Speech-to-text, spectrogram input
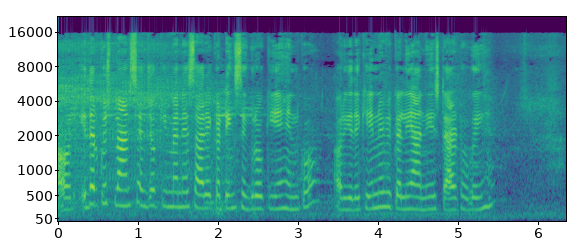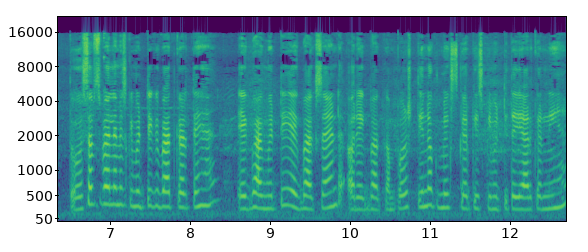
और इधर कुछ प्लांट्स हैं जो कि मैंने सारे कटिंग से ग्रो किए हैं इनको। और ये देखिए, इनमें भी कलियाँ आनी स्टार्ट हो गई हैं। तो सबसे पहले हम इसकी मिट्टी की बात करते हैं। एक भाग मिट्टी, एक भाग सैंड और एक भाग कंपोस्ट तीनों को मिक्स करके इसकी मिट्टी तैयार करनी है।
